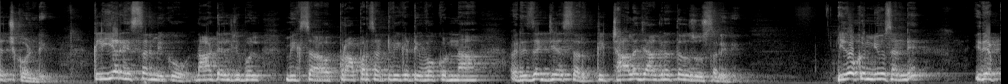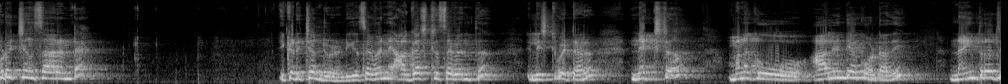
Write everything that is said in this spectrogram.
తెచ్చుకోండి. క్లియర్ ఇస్తారు మీకు. నాట్ ఎలిజిబుల్ మీకు ప్రాపర్ సర్టిఫికేట్ ఇవ్వకుండా రిజెక్ట్ చేస్తారు. చాలా జాగ్రత్తగా చూస్తారు ఇది. ఇది ఒక న్యూస్ అండి. ఇది ఎప్పుడు ఇచ్చింది సార్ అంటే? ఇక్కడ ఇచ్చాను చూడండి. ఇక సెవెన్ ఆగస్ట్ సెవెంత్ లిస్ట్ పెట్టారు. నెక్స్ట్ మనకు ఆల్ ఇండియా కోట అది. నైన్త్ రోజు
